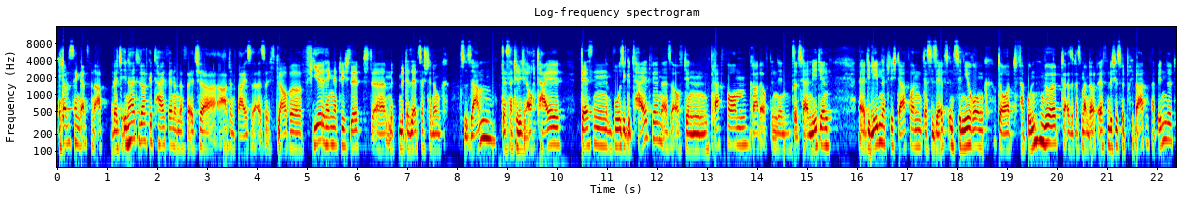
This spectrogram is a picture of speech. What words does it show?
Ich glaube, das hängt ganz von ab, welche Inhalte dort geteilt werden und auf welche Art und Weise. Also ich glaube, viel hängt natürlich selbst äh, mit, mit der Selbsterstellung zusammen. Das ist natürlich auch Teil dessen, wo sie geteilt werden, also auf den Plattformen, gerade auf den, den sozialen Medien. Äh, die leben natürlich davon, dass die Selbstinszenierung dort verbunden wird, also dass man dort Öffentliches mit Privaten verbindet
